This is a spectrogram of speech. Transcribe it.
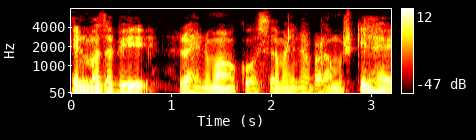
ان مذہبی رہنماؤں کو سمجھنا بڑا مشکل ہے۔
